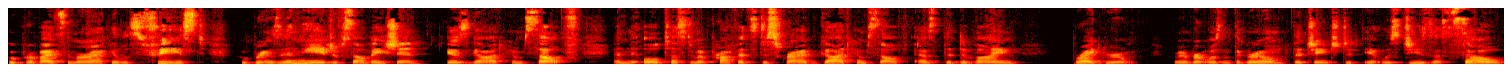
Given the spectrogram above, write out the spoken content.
who provides the miraculous feast, who brings in the age of salvation, is God Himself. And the Old Testament prophets describe God Himself as the divine bridegroom. Remember, it wasn't the groom that changed it, it was Jesus. So,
